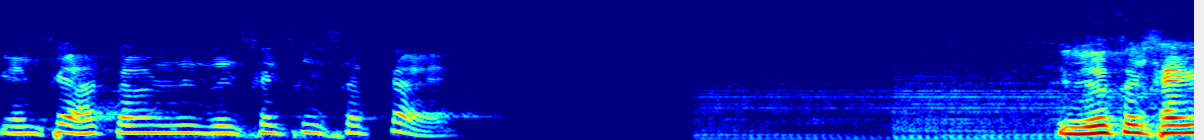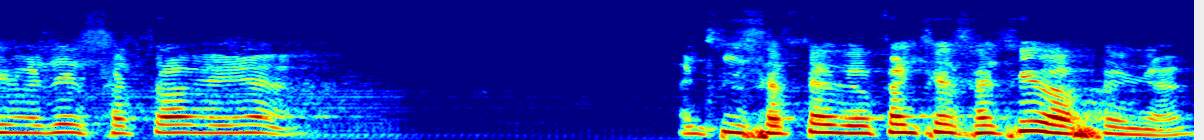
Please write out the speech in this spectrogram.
यांच्या हातामध्ये देशाची सत्ता आहे. लोकशाहीमध्ये सत्ता मिळणं आणि ती सत्ता लोकांच्यासाठी वापरणं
